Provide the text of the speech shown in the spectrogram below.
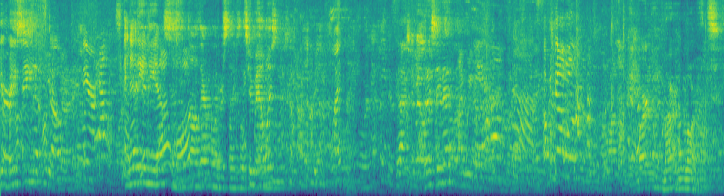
William Macy, And Eddie and the Edsels with all their motorcycles. Tim Allen. What? Did I say that? I forgot one. Martin Lawrence.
